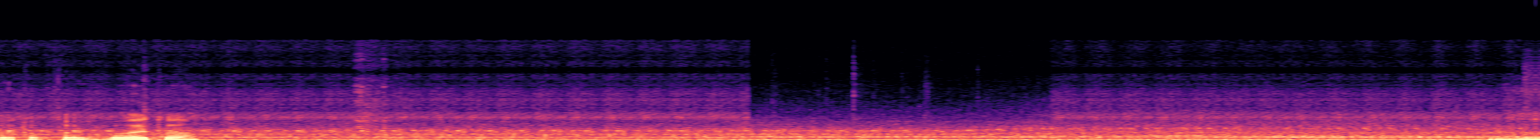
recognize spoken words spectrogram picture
fährt auch gleich weiter. So.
